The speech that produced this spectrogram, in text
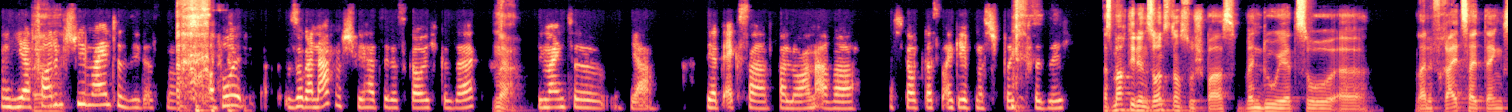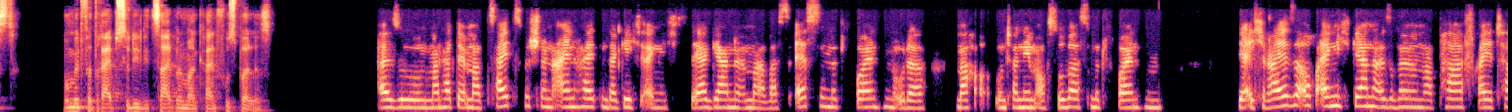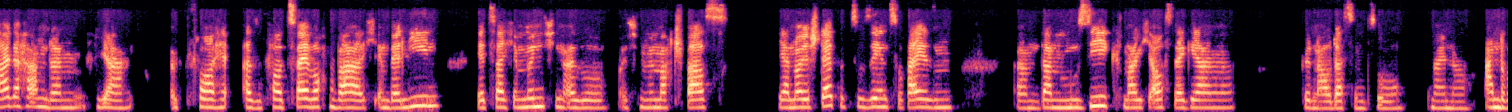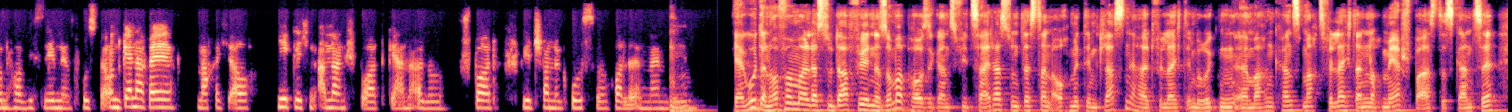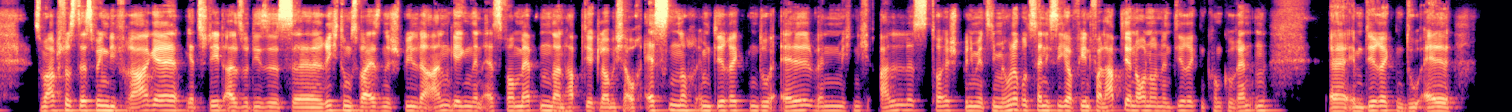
Ja, vor ähm, dem Spiel meinte sie das noch. Obwohl, sogar nach dem Spiel hat sie das, glaube ich, gesagt. Na. Sie meinte, ja, sie hat extra verloren, aber ich glaube, das Ergebnis spricht für sich. Was macht dir denn sonst noch so Spaß, wenn du jetzt so äh, deine Freizeit denkst? Womit vertreibst du dir die Zeit, wenn man kein Fußball ist? Also man hat ja immer Zeit zwischen den Einheiten. Da gehe ich eigentlich sehr gerne immer was essen mit Freunden oder mache unternehme auch sowas mit Freunden. Ja, ich reise auch eigentlich gerne. Also wenn wir mal ein paar freie Tage haben, dann ja, vorher, also vor zwei Wochen war ich in Berlin, jetzt war ich in München. Also ich, mir macht Spaß, ja, neue Städte zu sehen, zu reisen. Ähm, dann Musik mag ich auch sehr gerne. Genau, das sind so meine anderen Hobbys neben dem Fußball. Und generell mache ich auch jeglichen anderen Sport gerne. Also Sport spielt schon eine große Rolle in meinem mhm. Leben. Ja gut, dann hoffen wir mal, dass du dafür in der Sommerpause ganz viel Zeit hast und das dann auch mit dem Klassenerhalt vielleicht im Rücken äh, machen kannst. Macht es vielleicht dann noch mehr Spaß, das Ganze. Zum Abschluss deswegen die Frage, jetzt steht also dieses äh, richtungsweisende Spiel da an gegen den SV Meppen. Dann habt ihr, glaube ich, auch Essen noch im direkten Duell, wenn mich nicht alles täuscht. Bin ich mir jetzt nicht mehr hundertprozentig sicher. Auf jeden Fall habt ihr auch noch einen direkten Konkurrenten äh, im direkten Duell.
